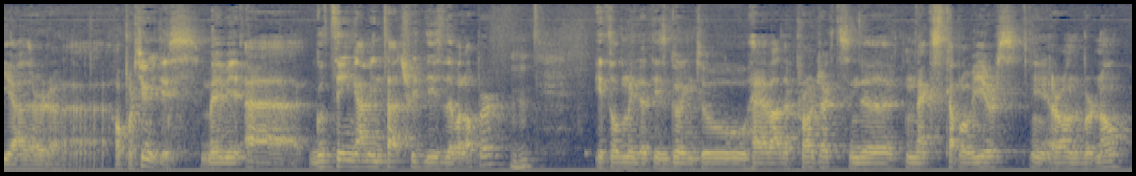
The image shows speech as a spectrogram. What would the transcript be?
be other uh, opportunities. Maybe a good thing I'm in touch with this developer. he told me that he's going to have other projects in the next couple of years in, around Brno.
